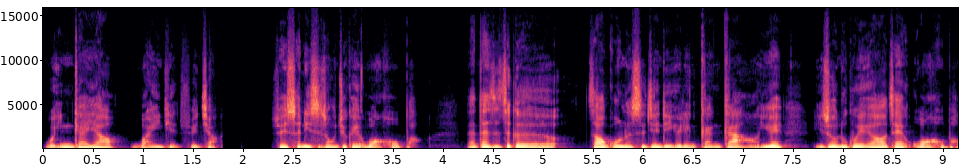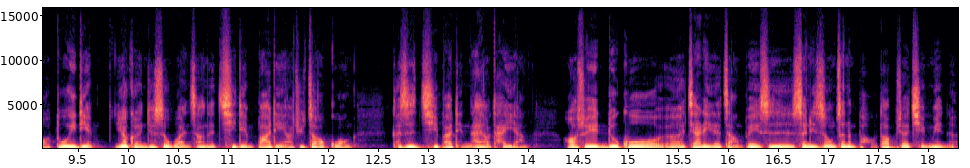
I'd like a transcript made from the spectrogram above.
我应该要晚一点睡觉，所以生理时钟就可以往后跑。那但是这个。照光的时间点有点尴尬哈，因为你说如果要再往后跑多一点，有可能就是晚上的七点八点要去照光，可是七八点哪有太阳？好，所以如果呃家里的长辈是生理时钟真的跑到比较前面的，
